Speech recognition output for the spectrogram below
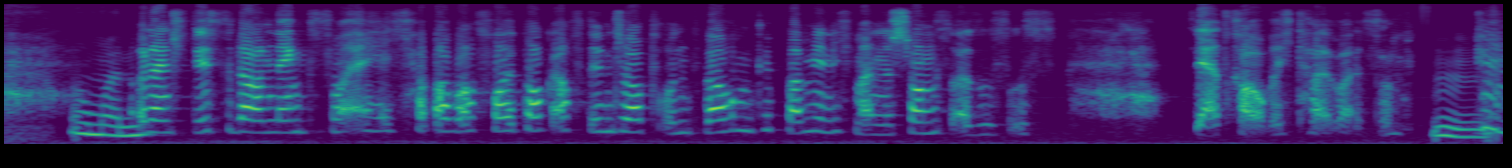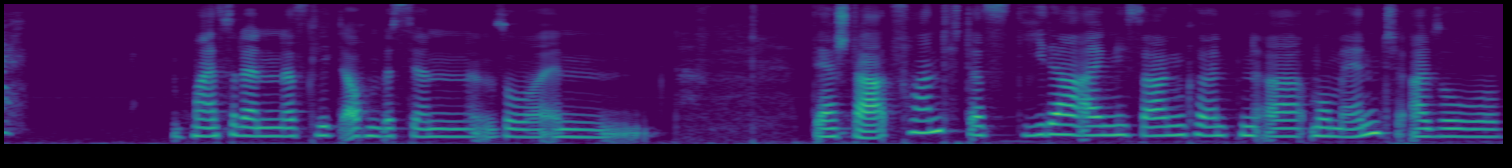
oh Mann. Und dann stehst du da und denkst so, ey, ich habe aber voll Bock auf den Job und warum gibt man mir nicht mal eine Chance? Also es ist sehr traurig teilweise. Hm. Meinst du denn, das liegt auch ein bisschen so in der Staatshand, dass die da eigentlich sagen könnten, äh, Moment, also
